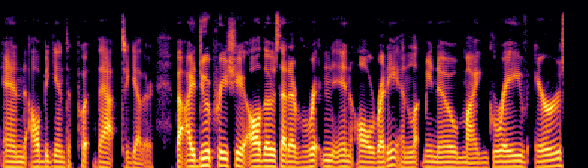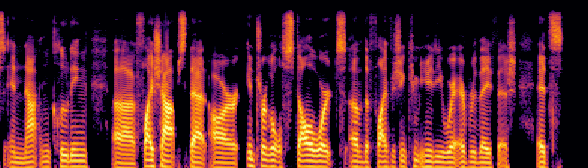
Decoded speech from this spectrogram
and I'll begin to put that together. But I do appreciate all those that have written in already and let me know my grave errors in not including uh, fly shops that are integral stalwarts of the fly fishing community wherever they fish. It's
